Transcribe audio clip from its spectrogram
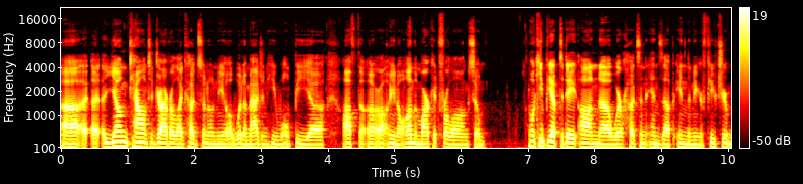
Uh, a, a, young, talented driver like Hudson O'Neal would imagine he won't be uh, off the uh, you know on the market for long. So We'll keep you up to date on uh, where Hudson ends up in the near future.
